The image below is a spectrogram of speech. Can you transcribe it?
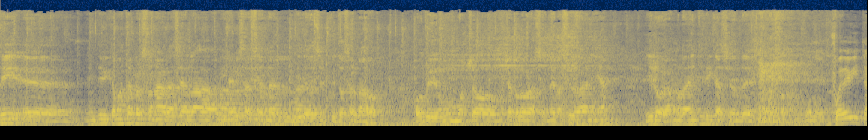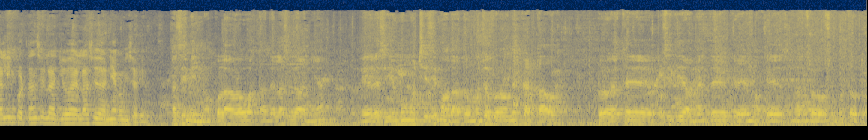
Sí, eh, identificamos a esta persona gracias a la viralización del video del circuito cerrado. Obtuvimos mucho, mucha colaboración de la ciudadanía y logramos la identificación de esta persona. ¿Fue de vital importancia la ayuda de la ciudadanía, comisario? Asimismo, colaboró bastante la ciudadanía. Eh, recibimos muchísimos datos, muchos fueron descartados, pero este positivamente creemos que es nuestro supuesto autor.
